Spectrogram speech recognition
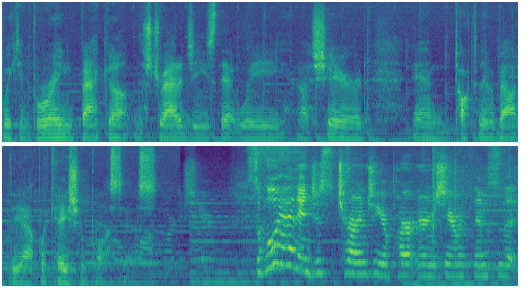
we can bring back up the strategies that we uh, shared and talk to them about the application process. So go ahead and just turn to your partner and share with them so that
